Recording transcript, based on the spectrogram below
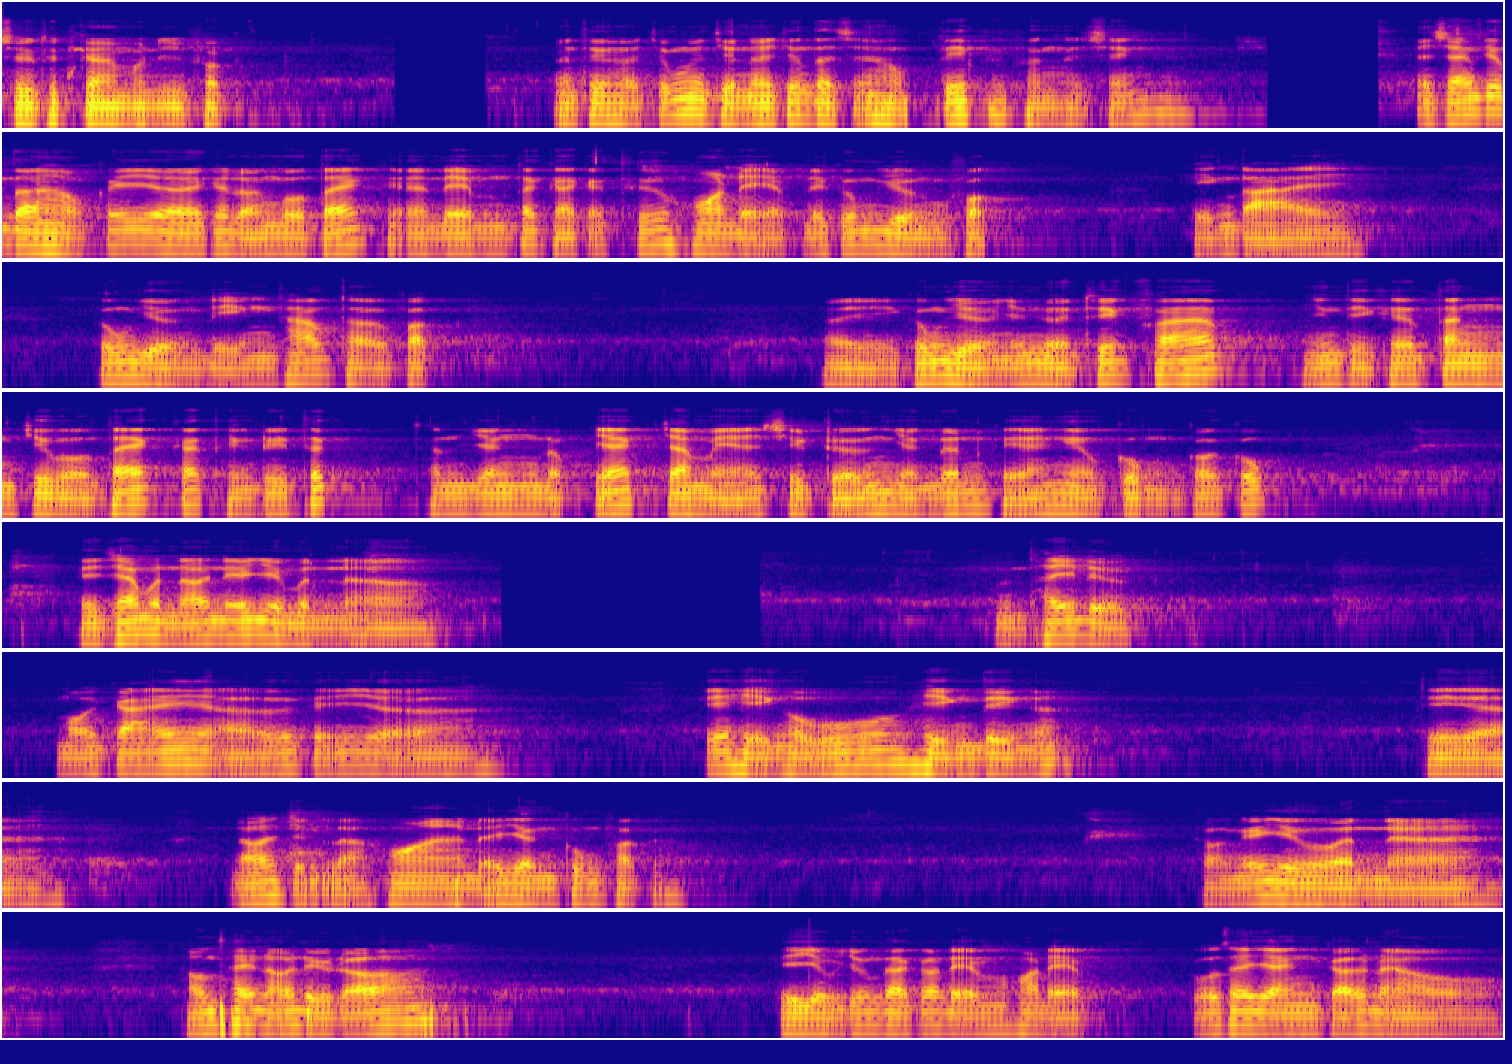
sư thích ca mâu ni phật vâng, thưa hội chúng, chiều nay chúng ta sẽ học tiếp cái phần hồi sáng. Hồi sáng chúng ta học cái ờ, cái đoạn Bồ Tát ờ, đem tất cả các thứ hoa đẹp để cúng dường Phật hiện tại, cúng dường điện tháo thờ Phật, rồi cúng dường những người thuyết pháp, những tỳ kheo tăng, chư Bồ Tát, các thiện tri thức, thanh dân, độc giác, cha mẹ, sư trưởng dẫn đến kẻ nghèo cùng coi cúc. Thì sáng mình nói nếu như mình ờ, mình thấy được mọi cái ở cái ờ, cái hiện hữu hiện tiền á thì ờ, đó chính là hoa để dân cúng Phật đó. còn nếu như mình ờ, không thấy nổi điều đó thì dù chúng ta có đem hoa đẹp của thế gian cỡ nào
